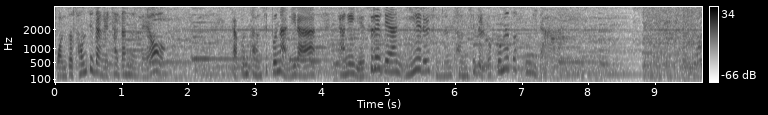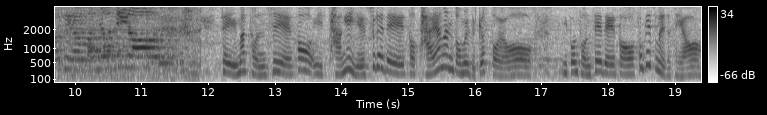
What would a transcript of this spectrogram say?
먼저 전시장을 찾았는데요. 작품 전시뿐 아니라 장애 예술에 대한 이해를 돕는 전시들로 꾸며졌습니다. 제 일막 전시에서 이 장애 예술에 대해서 다양한 점을 느꼈어요. 이번 전시에 대해서 소개 좀 해주세요.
